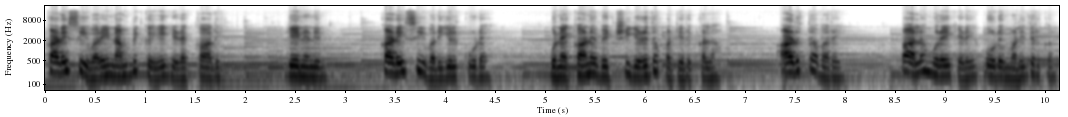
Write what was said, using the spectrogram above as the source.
கடைசி வரை நம்பிக்கையை இழக்காதே. ஏனெனில் கடைசி வரியில் கூட உனக்கான வெற்றி எழுதப்பட்டிருக்கலாம். அடுத்த வரை பல முறை இடை போடும் மனிதர்கள்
